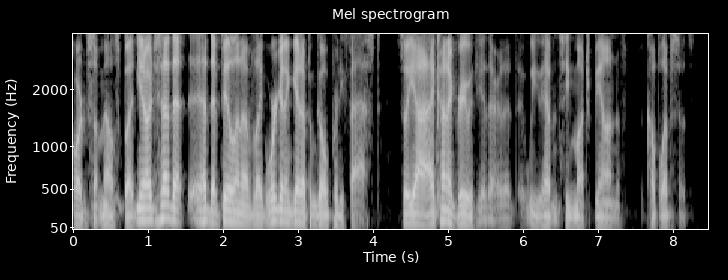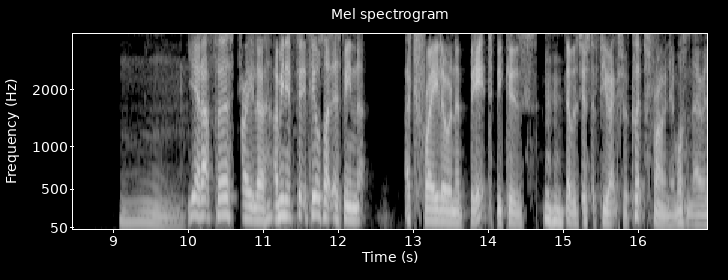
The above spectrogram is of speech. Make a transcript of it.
part of something else, but you know, I just had that had that feeling of like we're gonna get up and go pretty fast. So yeah, I kind of agree with you there that we haven't seen much beyond a couple episodes. Mm. Yeah, that first trailer. I mean, it, it feels like there's been a trailer and a bit because Mhm. there was just a few extra clips thrown in, wasn't there,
